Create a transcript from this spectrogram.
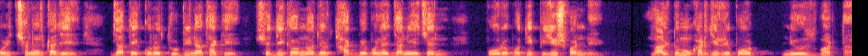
পরিচ্ছন্নের কাজে যাতে কোনো ত্রুটি না থাকে, সেদিকেও নজর থাকবে বলে জানিয়েছেন পৌরপতি পীযূষ পাণ্ডে। লালটু মুখার্জির রিপোর্ট, নিউজ বার্তা।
